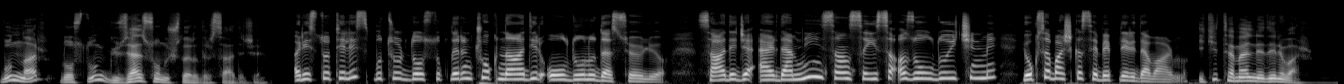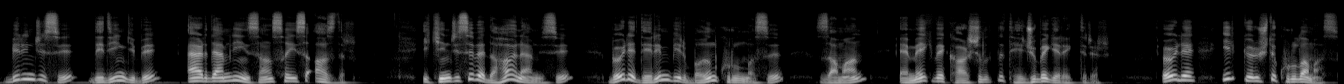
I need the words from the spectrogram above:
Bunlar dostluğun güzel sonuçlarıdır sadece. Aristoteles bu tür dostlukların çok nadir olduğunu da söylüyor. Sadece erdemli insan sayısı az olduğu için mi yoksa başka sebepleri de var mı? İki temel nedeni var. Birincisi, dediğin gibi erdemli insan sayısı azdır. İkincisi ve daha önemlisi, böyle derin bir bağın kurulması, zaman, emek ve karşılıklı tecrübe gerektirir. Öyle ilk görüşte kurulamaz.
